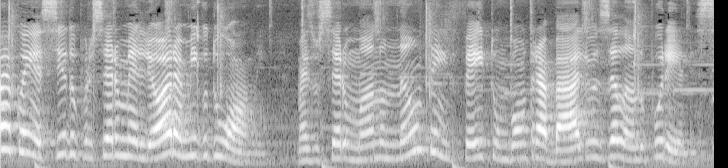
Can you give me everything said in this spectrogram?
é conhecido por ser o melhor amigo do homem, mas o ser humano não tem feito um bom trabalho zelando por eles.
